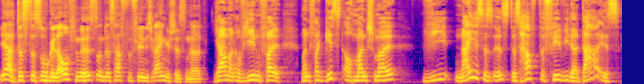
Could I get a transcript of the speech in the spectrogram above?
ja, dass das so gelaufen ist und das Haftbefehl nicht reingeschissen hat. Ja, man, auf jeden Fall. Man vergisst auch manchmal, wie nice es ist, dass Haftbefehl wieder da ist.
